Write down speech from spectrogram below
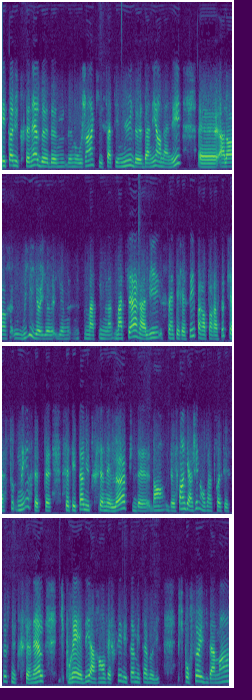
l'état nutritionnel de, de, de, nos gens qui s'atténue d'année en année. Euh, alors, oui, il y a, il y a une matière à aller s'intéresser par rapport à ça, puis à soutenir cette, cet état nutritionnel-là, puis de, de s'engager dans un processus nutritionnel qui pourrait aider à renverser l'état métabolique. Puis pour ça, évidemment,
